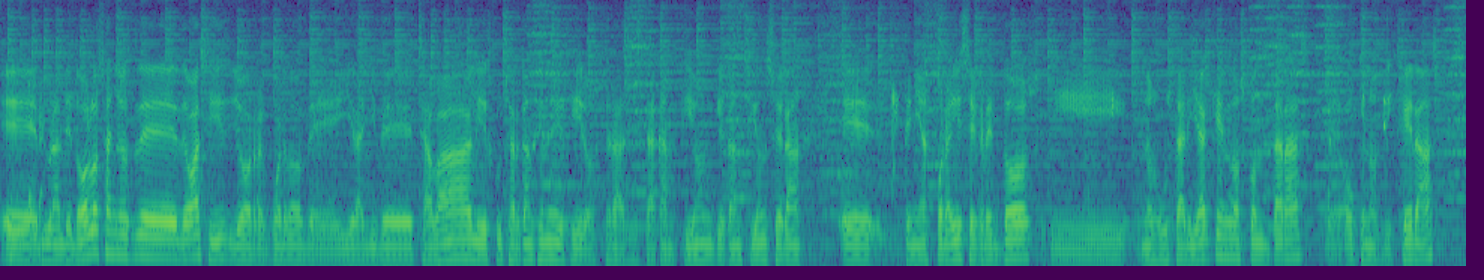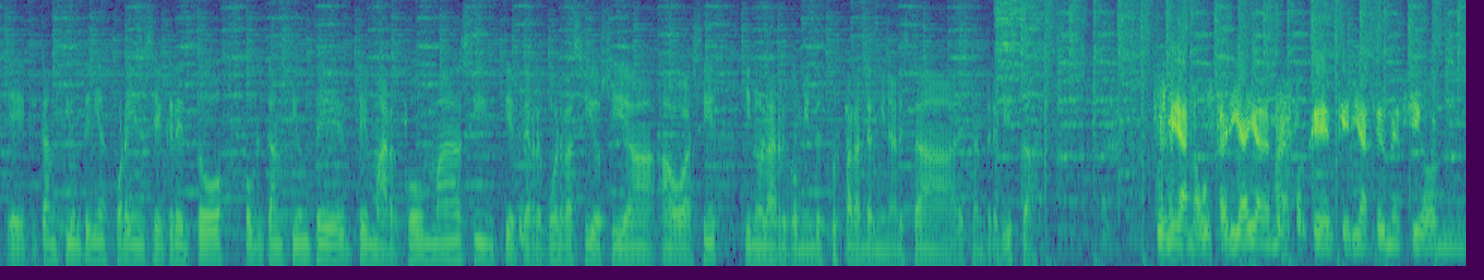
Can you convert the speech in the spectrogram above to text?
Eh, durante todos los años de, de, Oasis, yo recuerdo de ir allí de chaval y escuchar canciones y decir, ostras, esta canción, ¿qué canción será? Eh, tenías por ahí secretos y nos gustaría que nos contaras eh, o que nos dijeras eh, qué canción tenías por ahí en secreto o qué canción te, te marcó más y que te recuerda sí o sí a, Oasis y nos la recomiendes pues para terminar esta, esta entrevista. Pues mira, me gustaría y además porque quería hacer mención,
